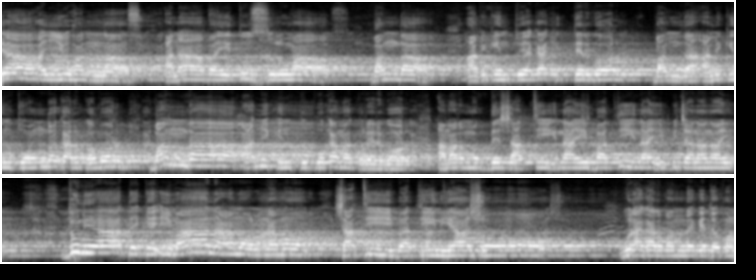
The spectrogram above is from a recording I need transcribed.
ইয়া আইয়ুহান নাস, আনা বাইতুজ জুলুমাত। বান্দা, আমি কিন্তু একাকিত্বের ঘর, বান্দা, আমি কিন্তু অন্ধকার কবর, বান্দা, আমি কিন্তু পোকামাকড়ের ঘর। আমার মধ্যে সাথী নাই, বাতি নাই, বিছানা নাই। দুনিয়া থেকে ইমান আমল নামক সাথী বাতি নিয়ে আসো। গুনাগার বান্দাকে যখন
